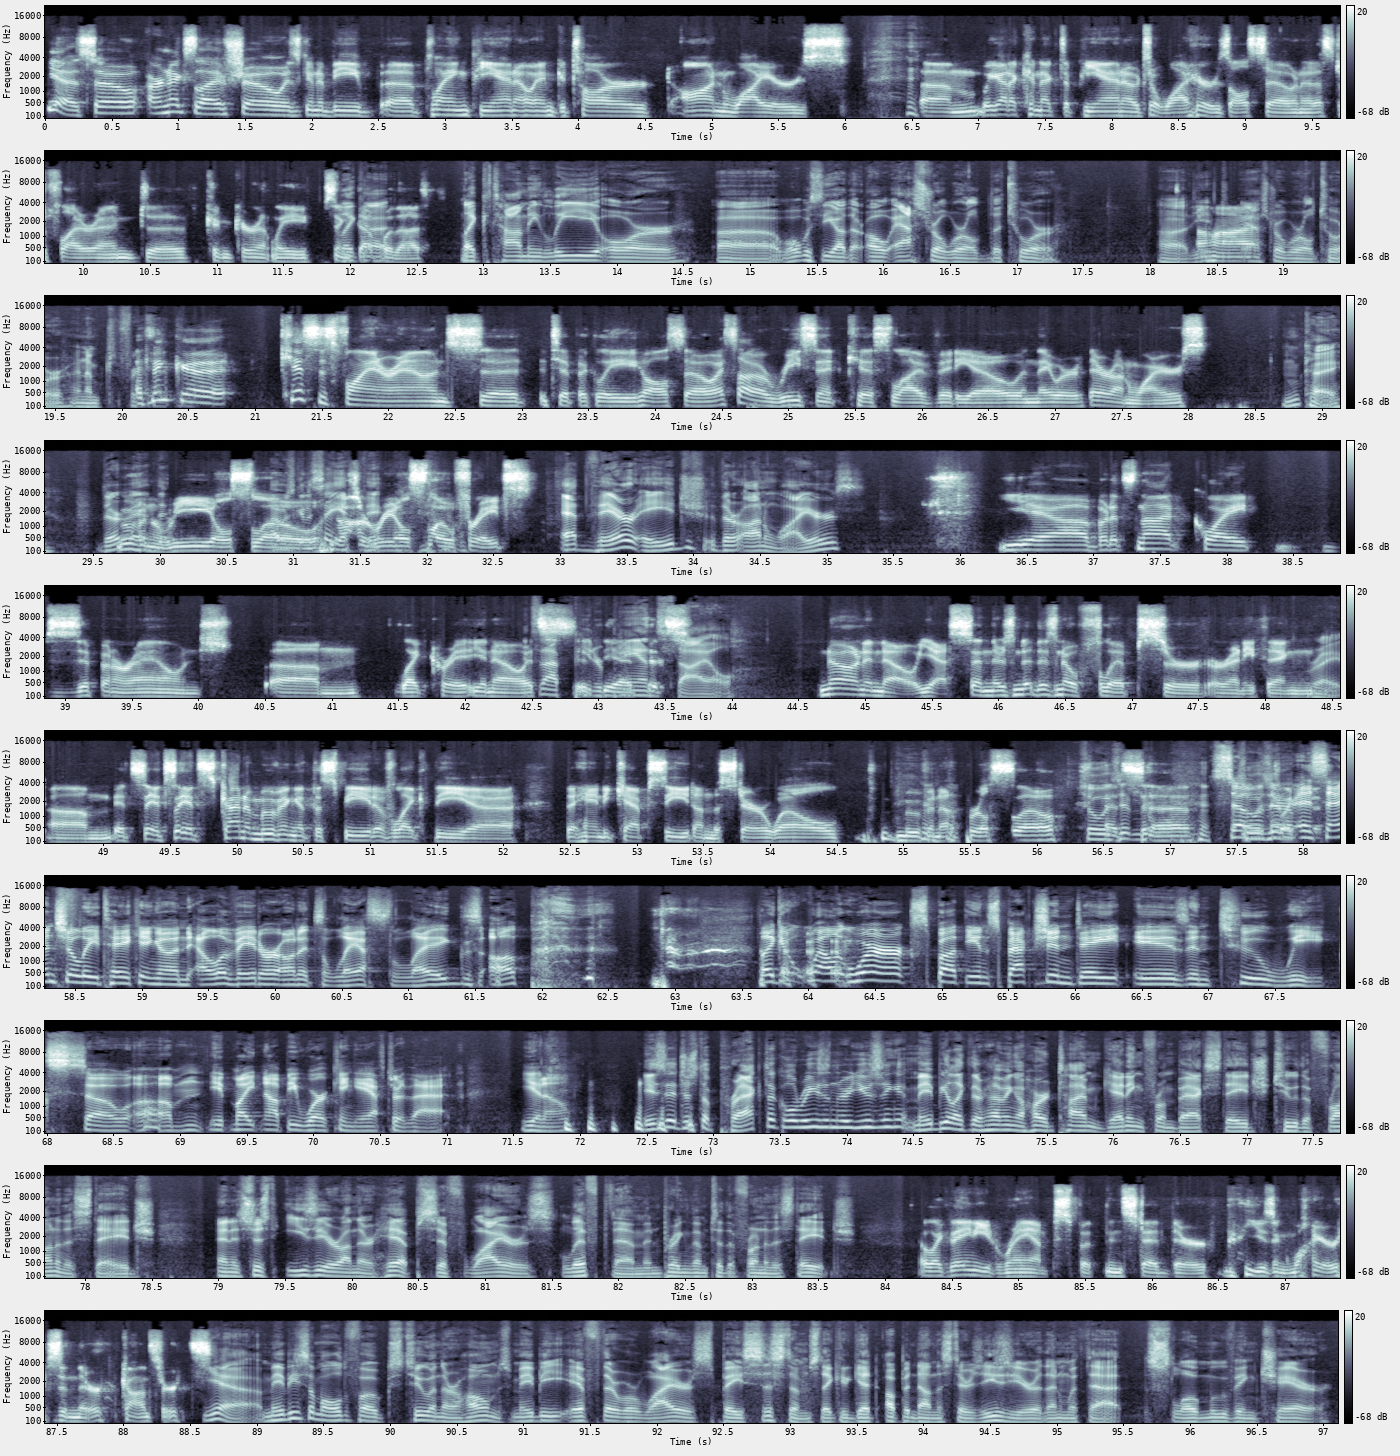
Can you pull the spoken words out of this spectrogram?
Yeah, so our next live show is going to be uh, playing piano and guitar on wires. um, we got to connect a piano to wires also, and it has to fly around uh, concurrently synced Like up a- with us. Like Tommy Lee or uh, what was the other? Oh, Astro World, the tour. Uh, the Uh-huh. Astro World tour. And I'm I think uh, Kiss is flying around uh, typically. Also, I saw a recent Kiss live video, and they were they're on wires. Okay. They're moving they- real slow. I was say, Those are they- real slow freights. at their age. They're on wires. Yeah, but it's not quite zipping around um, like crazy. You know, It's, it's, not Peter yeah, Pan it's- style. No, no, no. Yes, and there's no, there's no flips or or anything. Right. Um, it's it's it's kind of moving at the speed of like the uh, the handicap seat on the stairwell, moving up real slow. So is That's, it- Uh, So, is it they're like- essentially taking an elevator on its last legs up. like, it, well, it works, but the inspection date is in two weeks, so um, it might not be working after that. You know, Is it just a practical reason they're using it? Maybe like they're having a hard time getting from backstage to the front of the stage, and it's just easier on their hips if wires lift them and bring them to the front of the stage. Oh, like they need ramps, but instead they're using wires in their concerts. Yeah, maybe some old folks too in their homes. Maybe if there were wires space systems, they could get up and down the stairs easier than with that slow moving chair.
